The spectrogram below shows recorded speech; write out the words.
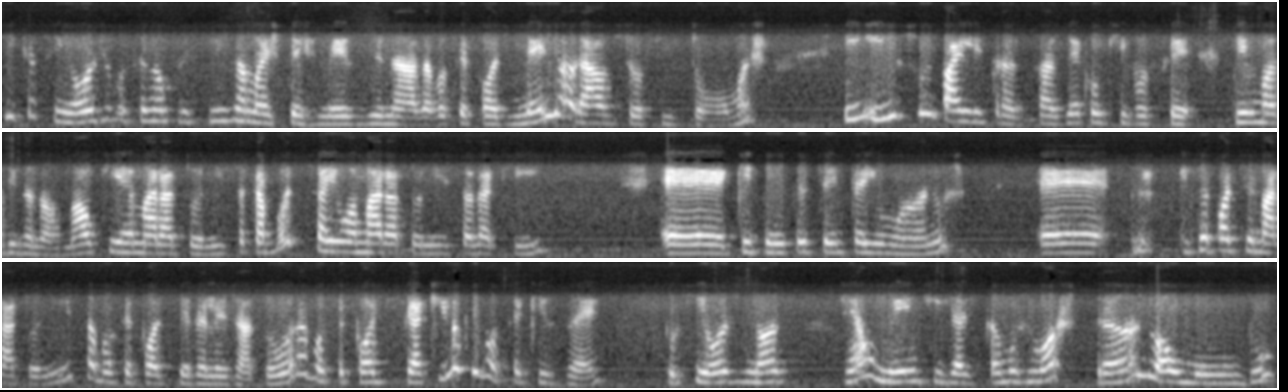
fica assim, hoje você não precisa mais ter medo de nada. Você pode melhorar os seus sintomas. E isso vai lhe fazer com que você tenha uma vida normal, que é maratonista. Acabou de sair uma maratonista daqui, é, que tem 61 anos. É, você pode ser maratonista, você pode ser velejadora, você pode ser aquilo que você quiser, porque hoje nós realmente já estamos mostrando ao mundo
